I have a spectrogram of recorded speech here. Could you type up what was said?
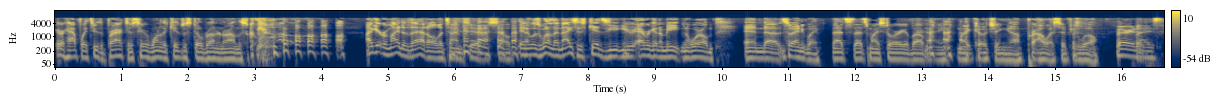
Here halfway through the practice, here one of the kids was still running around the school. I get reminded of that all the time too. So, and it was one of the nicest kids you, you're ever going to meet in the world. And uh, so, anyway, that's that's my story about my my coaching uh, prowess, if you will. Very But- nice.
